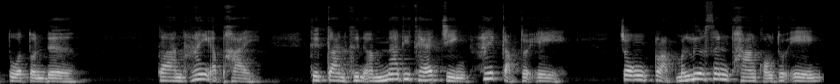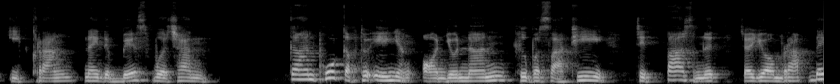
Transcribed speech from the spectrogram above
ๆตัวตนเดิม การให้อภัย คือการคืนอำนาจที่แท้จริงให้กับตัวเอง จงกลับมาเลือกเส้นทางของตัวเองอีกครั้งใน The Best Version การพูดกับตัวเองอย่างอ่อนโยนนั้น คือภาษาที่จิตใต้สำนึกจะยอมรับได้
